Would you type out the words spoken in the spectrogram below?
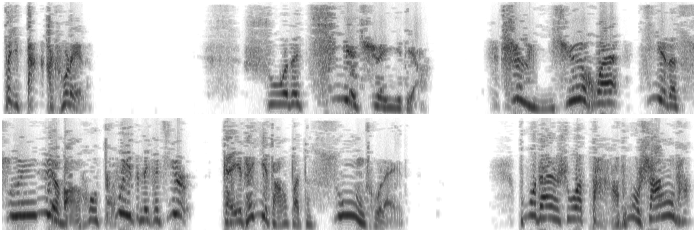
被打出来了。说的切确一点是李寻欢借着孙越往后退的那个劲儿，给他一掌把他送出来的。不但说打不伤他，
